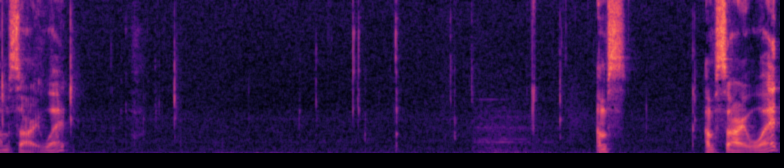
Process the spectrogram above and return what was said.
I'm sorry, what? I'm I'm sorry, what?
